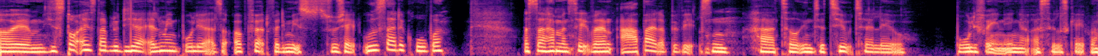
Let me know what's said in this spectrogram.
Og øhm, historisk, der blev de her almene boliger altså opført for de mest socialt udsatte grupper. Og så har man set, hvordan arbejderbevægelsen har taget initiativ til at lave boligforeninger og selskaber.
